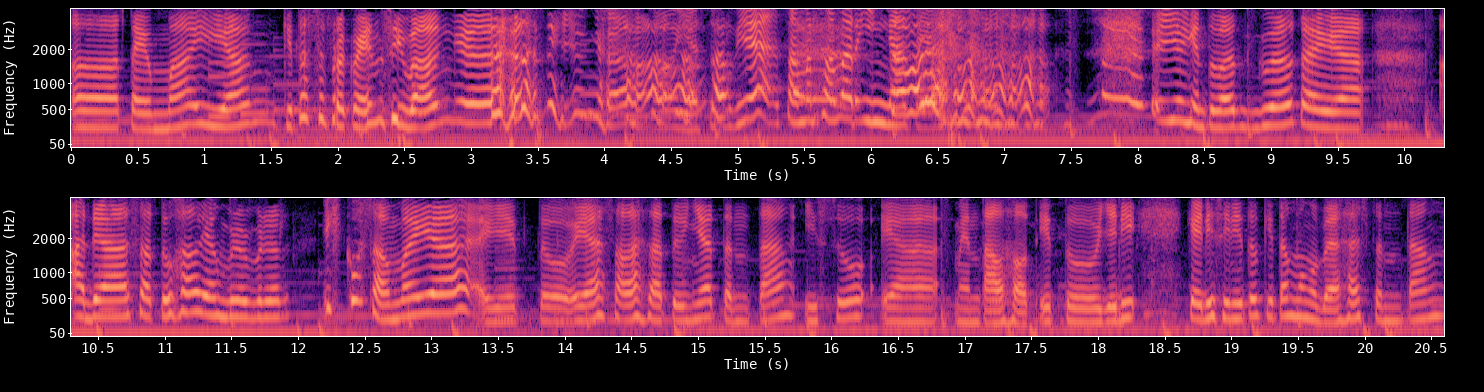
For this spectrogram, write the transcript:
eh, tema yang kita sefrekuensi banget iya nggak Oh iya, sepertinya samar-samar ingat ya. Iya gitu banget gue kayak ada satu hal yang bener-bener ih kok sama ya? Gitu. Ya salah satunya tentang isu ya mental health itu. Jadi kayak di sini tuh kita mau ngebahas tentang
